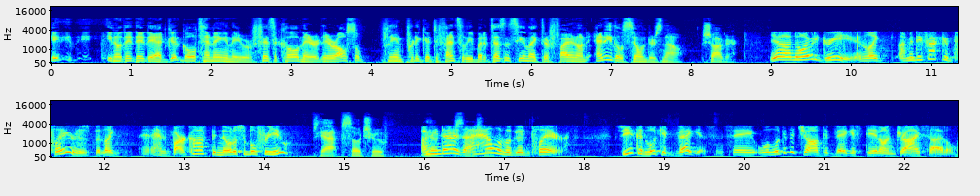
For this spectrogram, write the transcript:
it, it, you know, they, they they had good goaltending and they were physical, and they're they're also playing pretty good defensively, but it doesn't seem like they're firing on any of those cylinders now. Shager. Yeah, no, I would agree. And like, I mean, they've got good players, but like, has Barkov been noticeable for you? Yeah, so true. I Yeah, mean, that is so a true. hell of a good player. So you could look at Vegas and say, well, look at the job that Vegas did on Draisaitl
